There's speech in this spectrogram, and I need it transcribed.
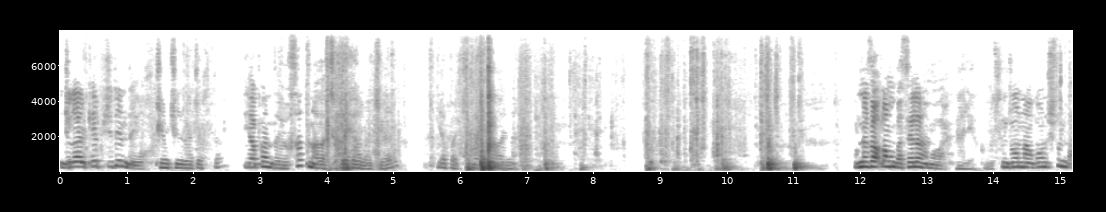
gayrı kerpiçiden de yok. Kim çığıracak da? Yapan da yok. Satın alacak. Ne alacak? Yapacak. Aynen. Gülnaz ablamın da selamı var. Aleyküm. Şimdi onunla konuştum da.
